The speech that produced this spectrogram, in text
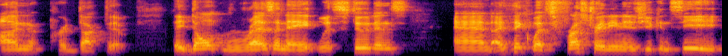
unproductive. They don't resonate with students. And I think what's frustrating is you can see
